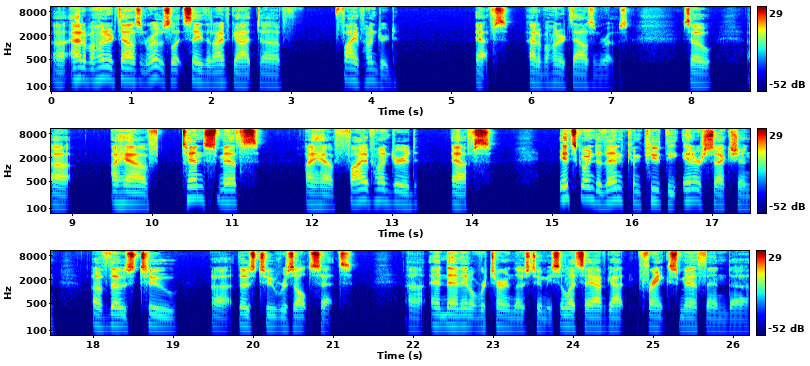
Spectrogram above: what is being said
Uh, out of 100,000 rows, let's say that I've got uh, 500 Fs out of 100,000 rows. So uh, I have 10 Smiths, I have 500 Fs, it's going to then compute the intersection of those two uh, those two result sets, uh, and then it'll return those to me. So let's say I've got Frank Smith and uh,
